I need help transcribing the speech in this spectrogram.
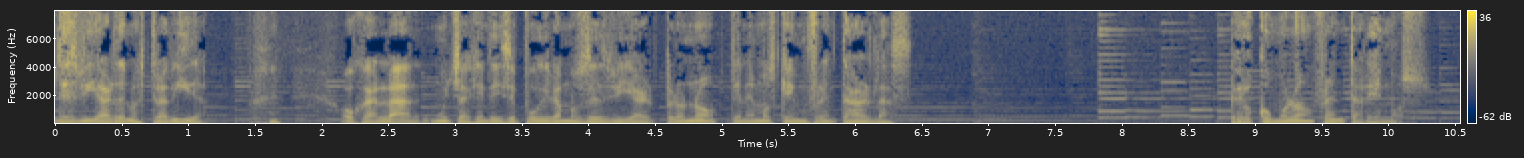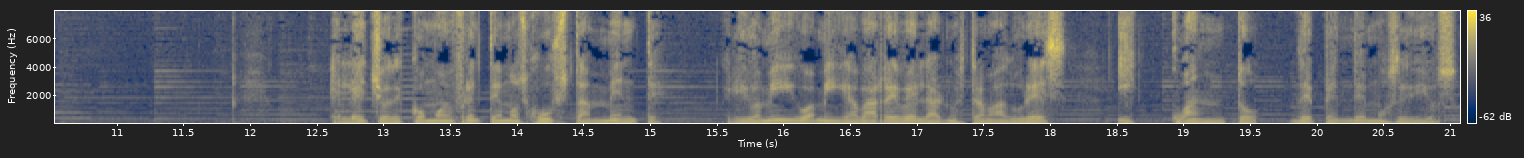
desviar de nuestra vida. Ojalá mucha gente dice pudiéramos desviar, pero no, tenemos que enfrentarlas. Pero ¿cómo lo enfrentaremos? El hecho de cómo enfrentemos justamente, querido amigo, amiga, va a revelar nuestra madurez y cuánto dependemos de Dios.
